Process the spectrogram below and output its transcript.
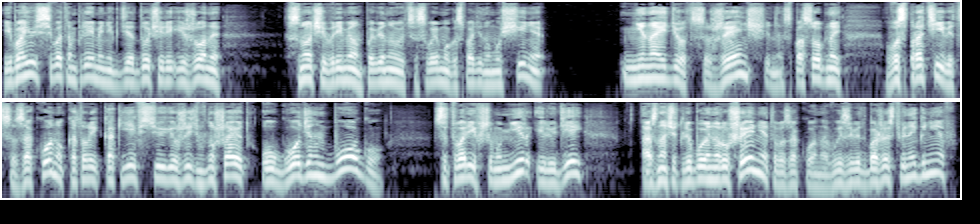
и боюсь, в этом племени, где дочери и жены с ночи времен повинуются своему господину-мужчине, не найдется женщины, способной воспротивиться закону, который, как ей всю ее жизнь внушают, угоден Богу, сотворившему мир и людей, а значит, любое нарушение этого закона вызовет божественный гнев.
